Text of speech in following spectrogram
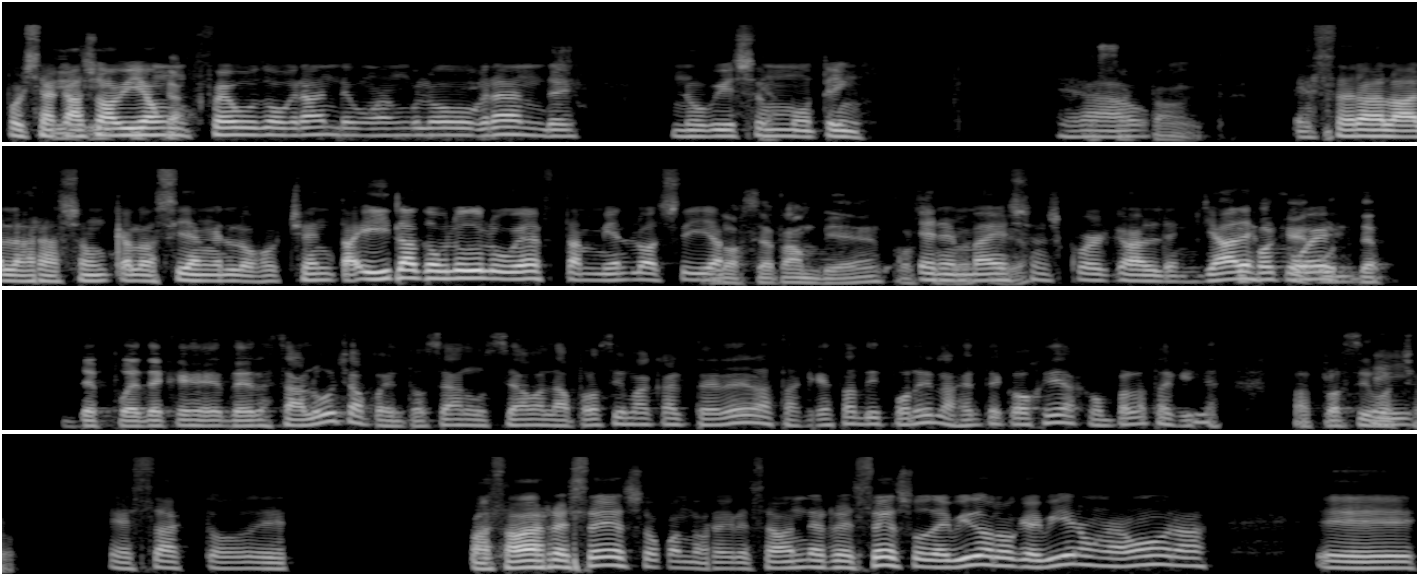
Por si acaso había un feudo grande, un ángulo grande, no hubiese un motín. Exactamente. Esa era la, la razón que lo hacían en los 80. Y la WWF también lo hacía Lo hacía también, por en el. Madison Square Garden. Ya porque después, de- después de que de esta lucha, pues entonces anunciaban la próxima cartelera, hasta que están disponibles, la gente cogía a comprar la taquilla para el próximo sí, show. exacto, eh, pasaba el receso, cuando regresaban de receso, debido a lo que vieron ahora, eh,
